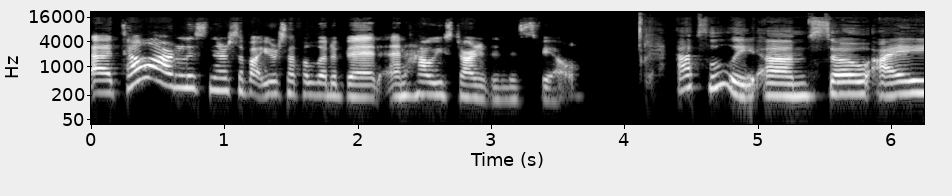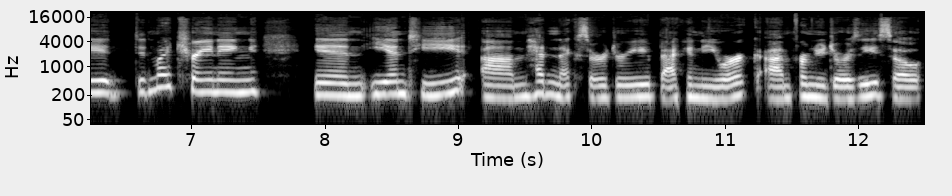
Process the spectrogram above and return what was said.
Uh, tell our listeners about yourself a little bit and how you started in this field. Absolutely. Um, so I did my training in ENT, um, head and neck surgery back in New York. I'm from New Jersey, so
